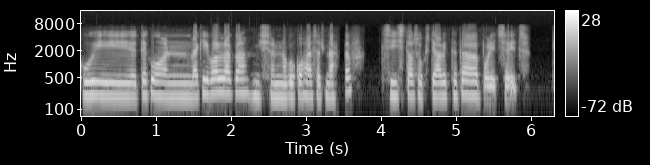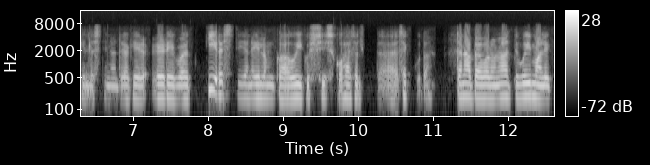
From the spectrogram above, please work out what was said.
kui tegu on vägivallaga, mis on nagu koheselt nähtav, siis tasuks teavitada politseid. kindlasti nad reageerivad kiiresti ja neil on ka õigus siis koheselt äh, sekkuda. tänapäeval on alati võimalik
